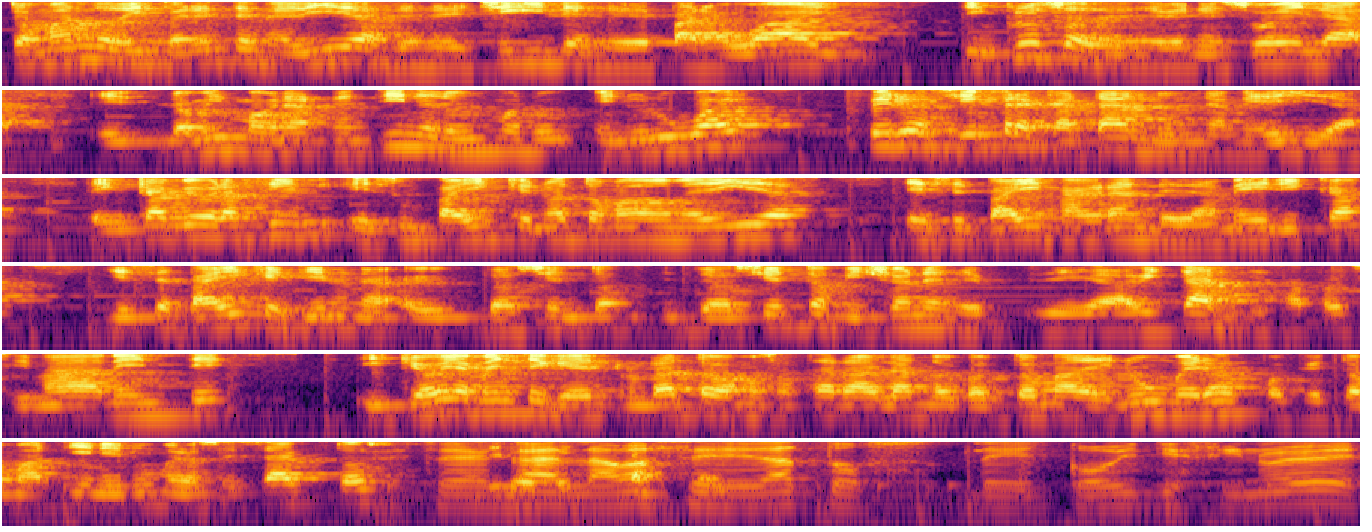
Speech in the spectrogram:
tomando diferentes medidas desde Chile, desde Paraguay, incluso desde Venezuela, eh, lo mismo en Argentina, lo mismo en Uruguay, pero siempre acatando una medida. En cambio Brasil es un país que no ha tomado medidas, es el país más grande de América y es el país que tiene 200, eh, millones de, habitantes aproximadamente y que obviamente que dentro de un rato vamos a estar hablando con Toma de números, porque Toma tiene números exactos. Estoy acá en la base de datos de COVID-19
